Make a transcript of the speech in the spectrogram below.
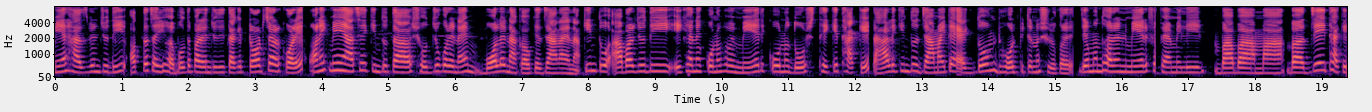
মেয়ের হাজবেন্ড যদি অত্যাচারী হয়, বলতে পারেন যদি তাকে টর্চার করে অনেক মেয়ে আছে কিন্তু তা সহ্য করে নেয়, বলে না, কাউকে জানায় না। কিন্তু আবার যদি এখানে কোনোভাবে মেয়ের কোনো দোষ থেকে থাকে, তাহলে কিন্তু জামাইটা একদম ঢোল পিটানো শুরু করে। যেমন ধরেন মেয়ের ফ্যামিলির বাবা, মা বা যেই থাকে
